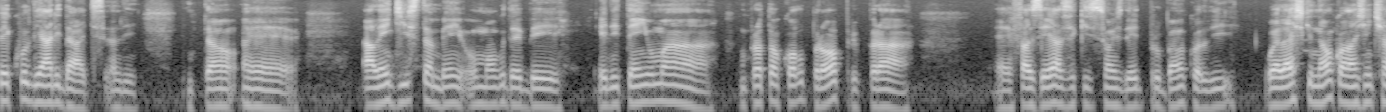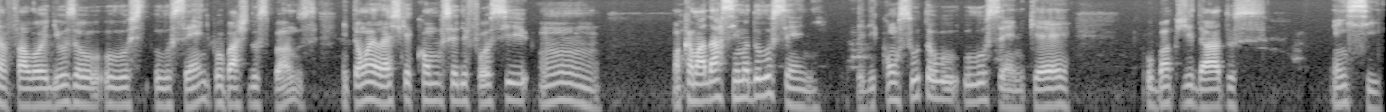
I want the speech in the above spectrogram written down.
peculiaridades ali. Então, é, além disso também, o MongoDB ele tem uma, um protocolo próprio para é, fazer as requisições dele para o banco ali. O Elastic não, quando a gente já falou, ele usa o, o, Lucene por baixo dos panos. Então o Elastic é como se ele fosse um, uma camada acima do Lucene. Ele consulta o, o Lucene, que é o banco de dados em si.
